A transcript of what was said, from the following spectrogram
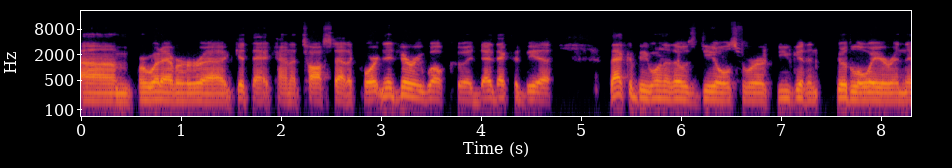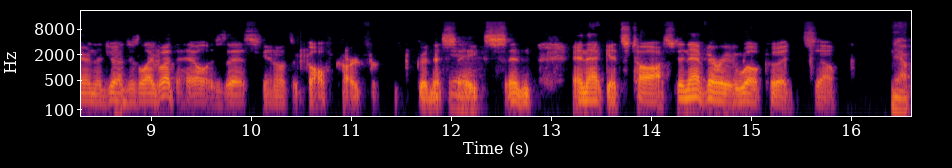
um, or whatever, uh, get that kind of tossed out of court, and it very well could. That that could be a that could be one of those deals where you get a good lawyer in there, and the judge is like, "What the hell is this?" You know, it's a golf cart for goodness yeah. sakes, and and that gets tossed, and that very well could. So, yeah,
